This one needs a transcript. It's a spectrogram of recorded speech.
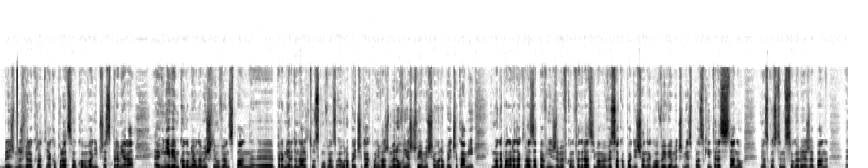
Byliśmy już wielokrotnie jako Polacy okłamywani przez premiera e, i nie wiem, kogo miał na myśli mówiąc pan e, premier Donald Tusk, mówiąc o Europejczykach, ponieważ my również czujemy się Europejczykami i mogę pana redaktora zapewnić, że my w Konfederacji mamy wysoko podniesione głowy i wiemy, czym jest polski interes stanu. W związku z tym sugeruję, że pan e,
